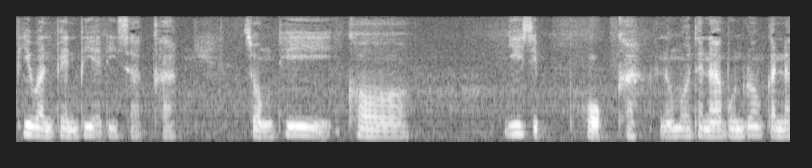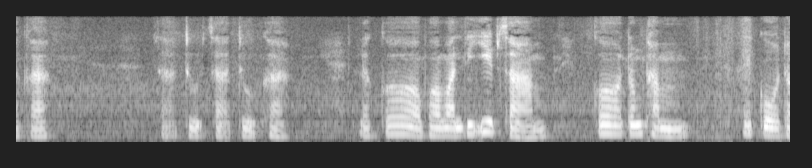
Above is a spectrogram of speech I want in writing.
พี่วันเพ็ญพี่อดิศักดิ์ค่ะ ส่งที่คอ 26 ค่ะ อนุโมทนาบุญร่วมกันนะคะ สาธุสาธุค่ะ แล้วก็พอวันที่23ก็ต้องทำให้โกถ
